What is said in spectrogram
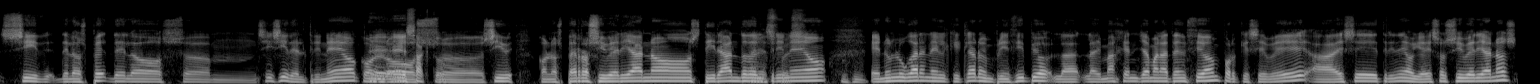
sí, de, los de los um, sí, sí, del trineo con Eh, los eh, con los perros siberianos tirando del Eso trineo en un lugar en el que, claro, en principio la, la imagen llama la atención porque se ve a ese trineo y a esos siberianos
